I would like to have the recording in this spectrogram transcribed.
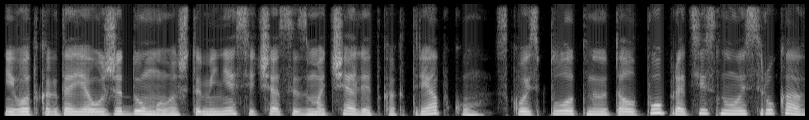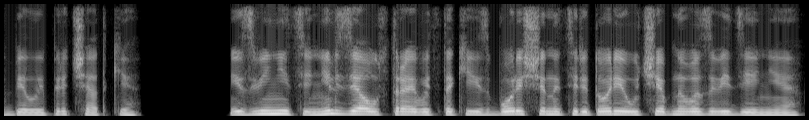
И вот когда я уже думала, что меня сейчас измочалит как тряпку, сквозь плотную толпу протиснулась рука в белой перчатке. «Извините, нельзя устраивать такие сборища на территории учебного заведения».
